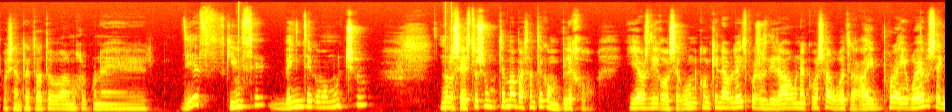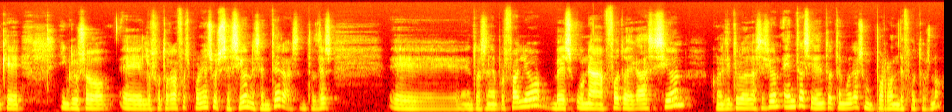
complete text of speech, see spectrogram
pues en retrato a lo mejor poner 10, 15, 20 como mucho. No lo sé, esto es un tema bastante complejo. Y ya os digo, según con quién habléis, pues os dirá una cosa u otra. Hay por ahí webs en que incluso eh, los fotógrafos ponen sus sesiones enteras. Entonces, eh, entras en el portfolio, ves una foto de cada sesión, con el título de la sesión, entras y dentro te encuentras un porrón de fotos, ¿no?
